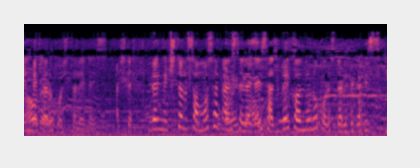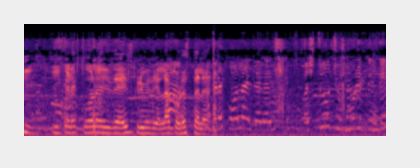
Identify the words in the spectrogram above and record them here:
ಏನ್ ಬೇಕಾದ್ರೂ ಕೊಡಿಸ್ತಾಳೆ ಗೈಸ್ ಅಷ್ಟೇ. ಇವಾಗ ನೆಕ್ಸ್ಟ್ ಅಲ್ಲಿ ಸಮೋಸ ಕಾಣಿಸ್ತಾಳೆ ಗೈಸ್ ಅದ್ ಬೇಕು ಅಂದ್ರೂ ಕೊಡಿಸ್ತಾಳೆ ಗೈಸ್ ಈ ಕಡೆ ಕೋಲ ಇದೆ ಐಸ್ ಕ್ರೀಮ್ ಇದೆ ಎಲ್ಲ ಕೊಡಿಸ್ತಾಳೆ. ಕೋಲ ಇದೆ ಗೈಸ್ ಫಸ್ಟ್ ಚುರ್ಮುರಿ ತಿಂಡಿ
